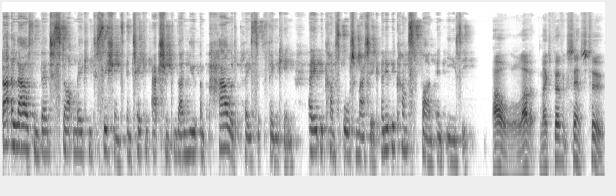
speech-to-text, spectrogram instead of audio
That allows them then to start making decisions and taking action from that new empowered place of thinking. And it becomes automatic and it becomes fun and easy. Oh, love it. Makes perfect sense too.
